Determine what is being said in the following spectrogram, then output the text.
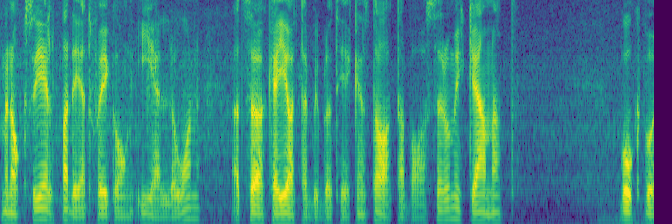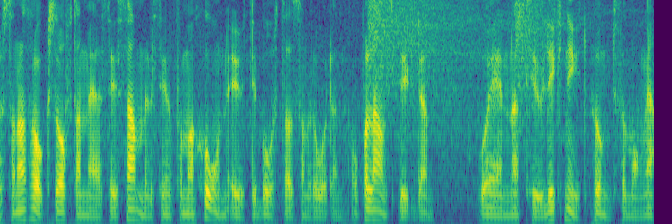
men också hjälpa dig att få igång ellån, att söka i Götabibliotekens databaser och mycket annat. Bokbussarna tar också ofta med sig samhällsinformation ut i bostadsområden och på landsbygden och är en naturlig knytpunkt för många.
